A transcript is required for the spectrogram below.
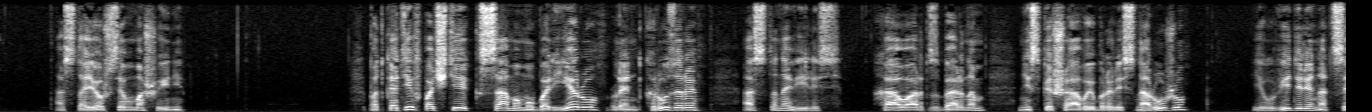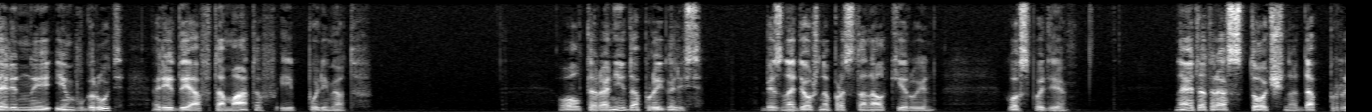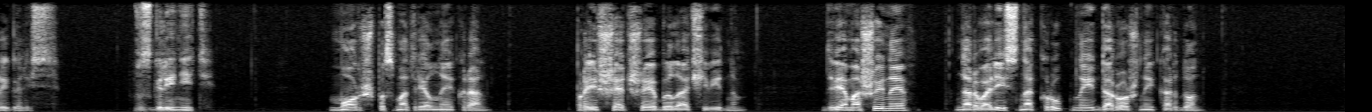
остаешься в машине. Подкатив почти к самому барьеру, ленд-крузеры остановились. Хауард с Берном не спеша выбрались наружу и увидели нацеленные им в грудь ряды автоматов и пулеметов. «Олтер, они допрыгались», — безнадежно простонал Кируин. «Господи, на этот раз точно допрыгались. Взгляните. Морж посмотрел на экран. Происшедшее было очевидным. Две машины нарвались на крупный дорожный кордон.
